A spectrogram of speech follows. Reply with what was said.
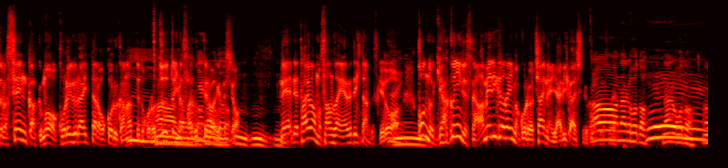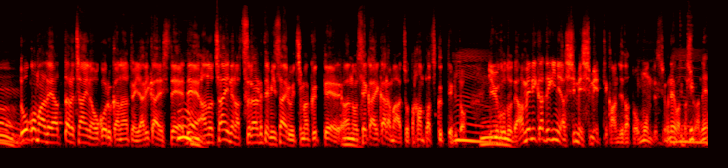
えば尖閣もこれぐらいいったら起こるかなってところをずっと今探ってるわけですよ。ね、で台湾も散々やれてきたんですけど、はい、今度逆にですねアメリカが今これをチャイナにやり返してるからですね。あなるほど。なるほど、うん、どこまでやったらチャイナ起こるかなってやり返して、うん、であのチャイナがつられてミサイル撃ちまくってあの世界からまあちょっと反発食ってるということでアメリカ的にはしめしめって感じだと思うんですよね、私はね。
